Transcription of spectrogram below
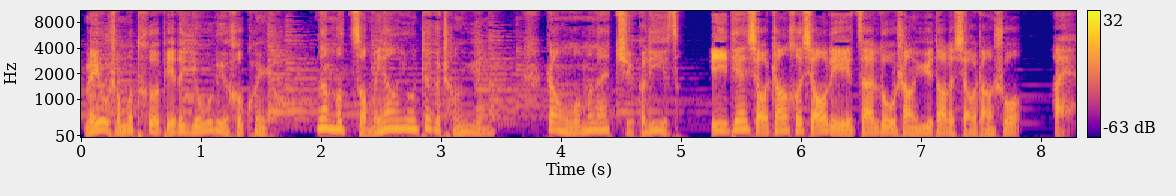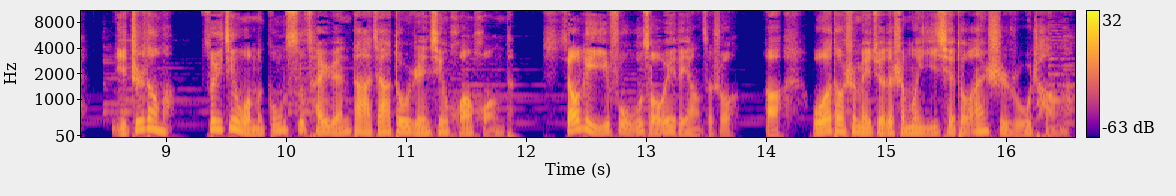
没有什么特别的忧虑和困扰。那么，怎么样用这个成语呢？让我们来举个例子。一天，小张和小李在路上遇到了。小张说：“哎，你知道吗？最近我们公司裁员，大家都人心惶惶的。”小李一副无所谓的样子说：“啊，我倒是没觉得什么，一切都安适如常了。”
